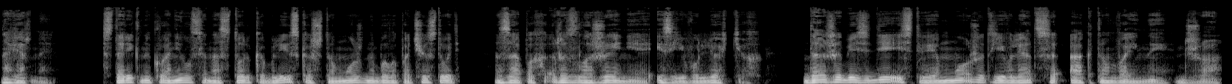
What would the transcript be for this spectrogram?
наверное. Старик наклонился настолько близко, что можно было почувствовать запах разложения из его легких. Даже бездействие может являться актом войны, Джо.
